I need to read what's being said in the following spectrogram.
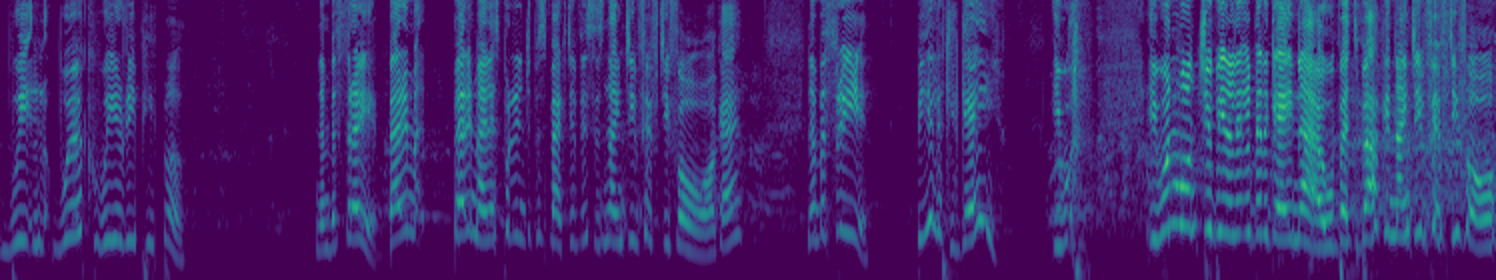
we- work weary people. Number three, bear in, bear in mind, let's put it into perspective. This is 1954, okay? Number three, be a little gay. He, w- he wouldn't want you being a little bit gay now, but back in 1954,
